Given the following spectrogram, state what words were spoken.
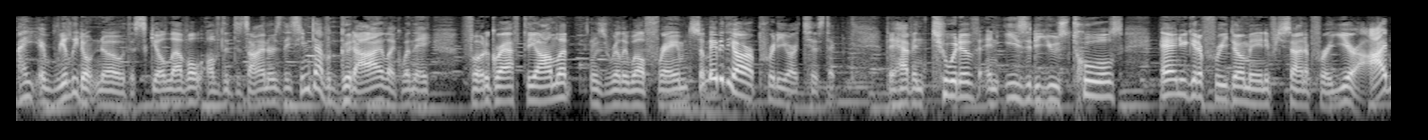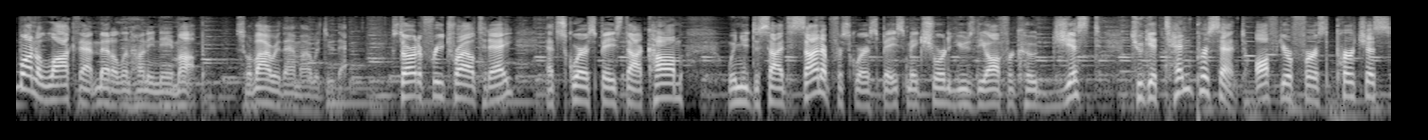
I, really don't know the skill level of the designers. They seem to have a good eye, like when they photographed the omelet, it was really well framed. So maybe they are pretty artistic. They have intuitive and easy to use tools, and you get a free domain if you sign up for a year. I'd want to lock that metal and honey name up. So if I were them, I would do that. Start a free trial today at squarespace.com. When you decide to sign up for Squarespace, make sure to use the offer code GIST to get 10% off your first purchase.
